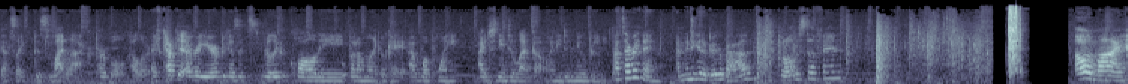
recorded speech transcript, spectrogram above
that's like this lilac purple color. I've kept it every year because it's really good quality, but I'm like, okay, at what point I just need to let go. I need a new beanie. That's everything. I'm gonna get a bigger bag put all this stuff in. Oh my.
